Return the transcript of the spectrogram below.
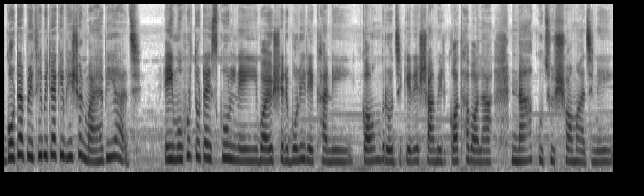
গোটা পৃথিবীটা কি ভীষণ মায়াবী আজ? এই মুহূর্তটায় স্কুল নেই, বয়সের বলি রেখা নেই, কম রোজগেরে স্বামীর কথা বলা, না কুচু সমাজ নেই।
